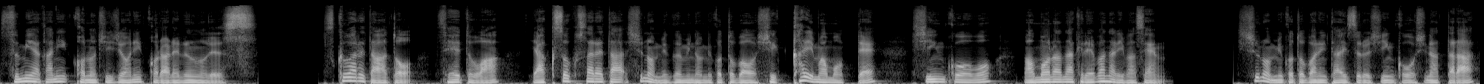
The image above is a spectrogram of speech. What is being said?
速やかにこの地上に来られるのです。救われた後、生徒は約束された主の恵みの御言葉をしっかり守って、信仰を守らなければなりません。主の御言葉に対する信仰を失ったら、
